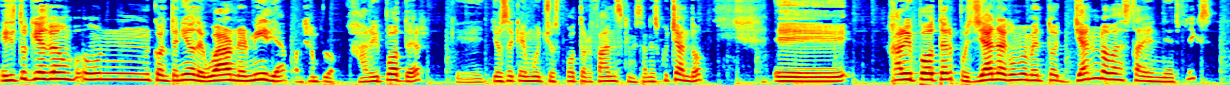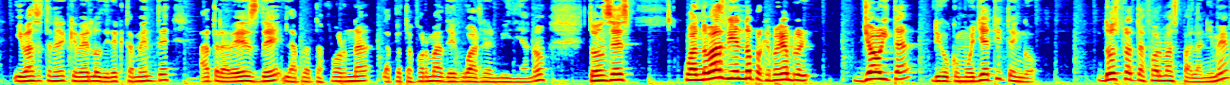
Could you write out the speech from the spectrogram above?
Y si tú quieres ver un, contenido de Warner Media, por ejemplo, Harry Potter, que yo sé que hay muchos Potter fans que me están escuchando, eh, Harry Potter, pues ya en algún momento ya no va a estar en Netflix y vas a tener que verlo directamente a través de la plataforma, la plataforma de Warner Media, ¿no? Entonces, cuando vas viendo, porque por ejemplo, yo ahorita, digo, como Yeti, tengo dos plataformas para el anime.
